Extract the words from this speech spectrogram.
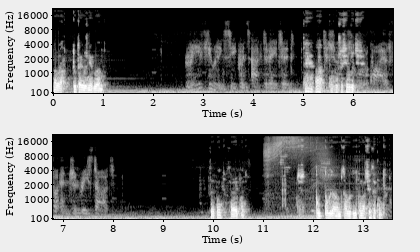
Dobra, tutaj już nie byłem. A, tam muszę się wrócić. Przecież po- Pograłem całe kilkanaście sekund.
